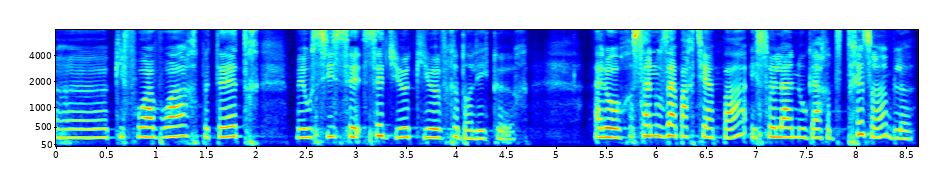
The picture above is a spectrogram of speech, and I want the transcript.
euh, qu'il faut avoir, peut-être, mais aussi c'est Dieu qui œuvre dans les cœurs. Alors, ça ne nous appartient pas, et cela nous garde très humbles.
